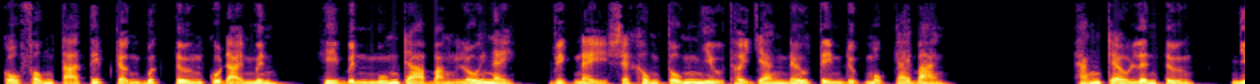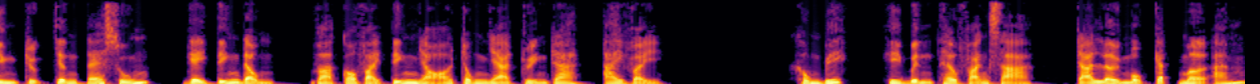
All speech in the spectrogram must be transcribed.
Cổ phong tạ tiếp cận bức tường của Đại Minh, Hi Bình muốn ra bằng lối này, việc này sẽ không tốn nhiều thời gian nếu tìm được một cái bàn. Hắn trèo lên tường, nhưng trượt chân té xuống, gây tiếng động, và có vài tiếng nhỏ trong nhà truyền ra, ai vậy? Không biết, Hi Bình theo phản xạ, trả lời một cách mờ ám.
